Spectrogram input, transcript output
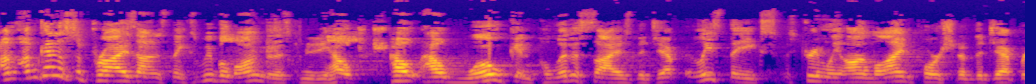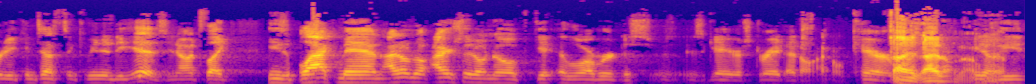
I'm, I'm kind of surprised, honestly, because we belong to this community, how, how, how woke and politicized the Jeopardy, at least the extremely online portion of the Jeopardy contestant community is. You know, it's like, he's a black man. I don't know. I actually don't know if LeVar Burton is, is gay or straight. I don't, I don't care. I, I don't know. You know, he,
